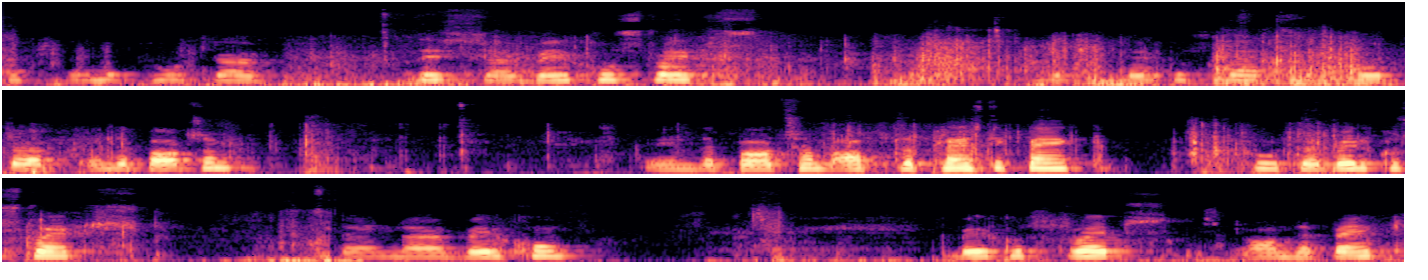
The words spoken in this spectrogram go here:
Then put uh, this uh, Velcro straps, Velcro straps put uh, in the bottom, in the bottom of the plastic bag, put the Velcro straps, and then uh, Velcro, Velcro straps on the back,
